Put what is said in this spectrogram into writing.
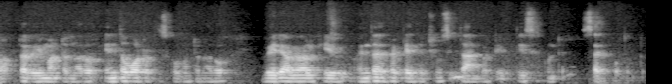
డాక్టర్ ఏమంటున్నారో ఎంత వాటర్ తీసుకోమంటున్నారో వేరే వాళ్ళకి ఎంత ఎఫెక్ట్ అయితే చూసి దాన్ని బట్టి తీసుకుంటే సరిపోతుంది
